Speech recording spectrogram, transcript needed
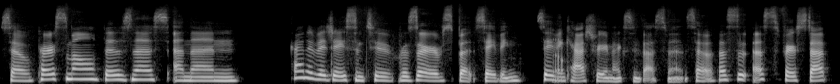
So personal, business, and then kind of adjacent to reserves, but saving saving yep. cash for your next investment. So that's the, that's the first step.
